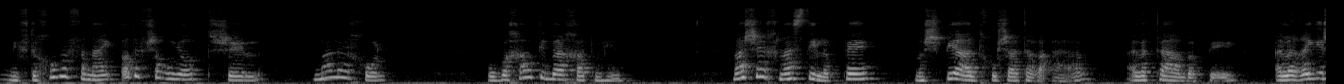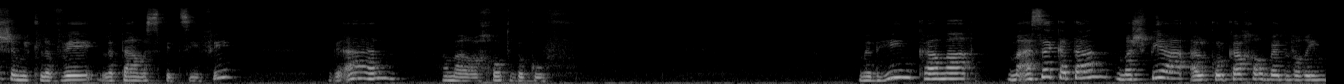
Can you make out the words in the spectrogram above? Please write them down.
נפתחו בפניי עוד אפשרויות של מה לאכול, ובחרתי באחת מהן. מה שהכנסתי לפה משפיע על תחושת הרעב, על הטעם בפה, על הרגש שמתלווה לטעם הספציפי, ועל המערכות בגוף. מדהים כמה מעשה קטן משפיע על כל כך הרבה דברים.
